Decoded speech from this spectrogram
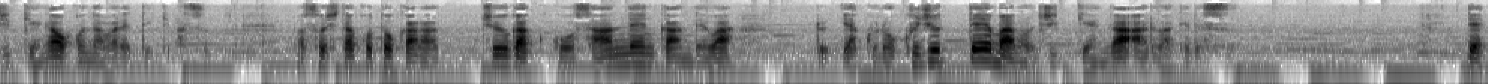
実験が行われていきます。まそうしたことから中学校3年間では約60テーマの実験があるわけです。で、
